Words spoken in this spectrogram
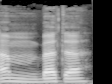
أنبت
